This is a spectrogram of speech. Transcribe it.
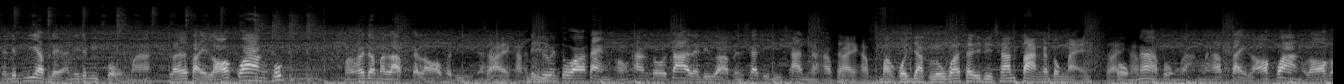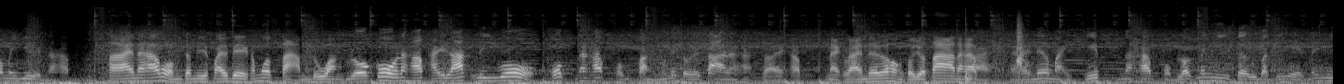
จะเรียบๆเลย อันนี้จะมีโป่งมาเราจะใส่ล้อกว้างปุ๊บ มันก็จะมารับกับล้อพอดีนะใช่ครับอันนี้คือเป็นตัวแต่งของทางโตต้าเลยดีกว่าเป็น Z Edition นะครับใช่ครับ บางคนอยากรู้ว่า Z Edition ต่างกันตรงไหนใช่โป่งครับหน้าโป่งหลังนะครับ ใส่ล้อกว้างล้อก็ไม่ยืดนะครับ ท้ายนะครับผมจะมีไฟเบรกทั้งหมด 3 ดวงโลโก้นะครับไฮรักรีโวครบนะครับ ผมฝั่งนู้นเป็นโตโยต้านะฮะใช่ครับแม็กไลเนอร์ก็ของ Toyota นะครับไลเนอร์ใหม่กิฟต์นะครับ ผมรถไม่มีเกิดอุบัติเหตุ ไม่มี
